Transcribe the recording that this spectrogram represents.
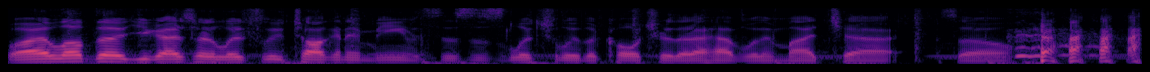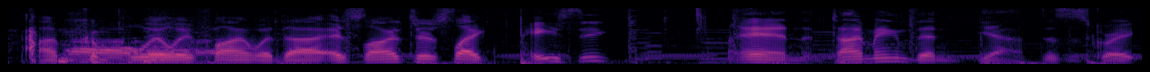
Well, I love that you guys are literally talking in memes. This is literally the culture that I have within my chat. So I'm completely fine with that. As long as there's like pacing and timing, then yeah, this is great.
